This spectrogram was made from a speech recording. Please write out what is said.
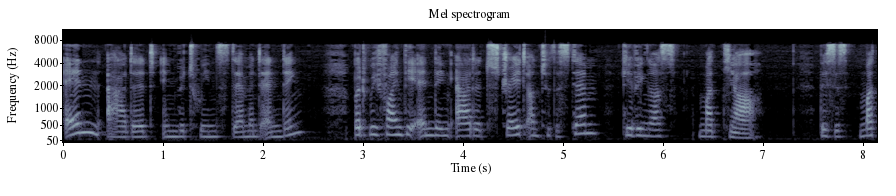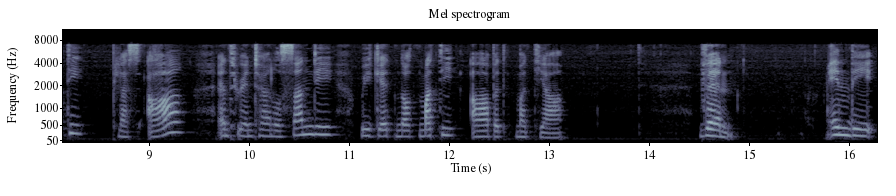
n added in between stem and ending, but we find the ending added straight onto the stem, giving us matya. This is mati plus a, and through internal sandhi we get not mati a but matya. Then, in the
